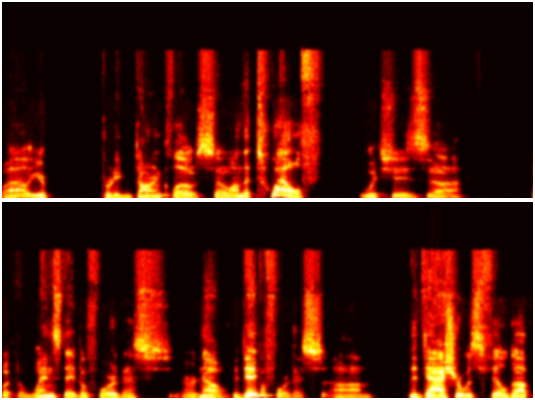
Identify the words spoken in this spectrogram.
Well, you're pretty darn close. So on the 12th, which is uh, what the Wednesday before this, or no, the day before this, um, the Dasher was filled up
